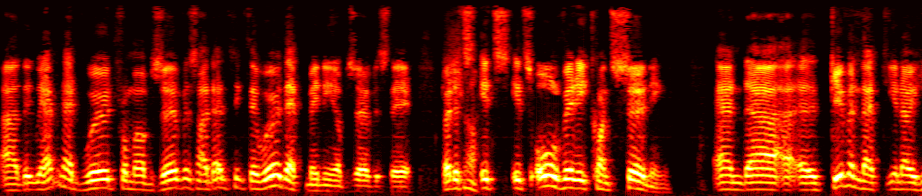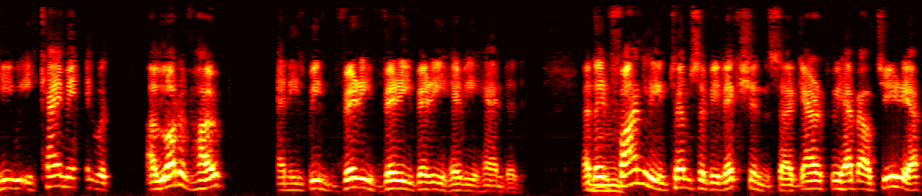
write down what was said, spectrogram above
Uh, we haven't had word from observers. I don't think there were that many observers there, but it's it's it's all very concerning. And uh, uh, given that you know he he came in with a lot of hope, and he's been very very very heavy handed. And then mm. finally, in terms of elections, uh, Gareth, we have Algeria.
